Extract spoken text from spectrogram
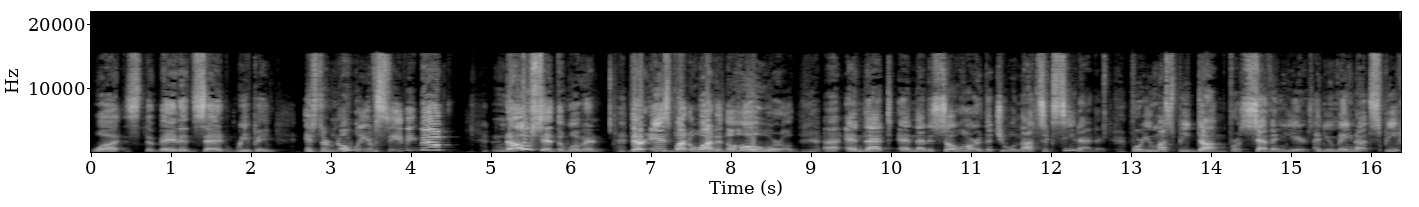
was the maiden said, weeping, Is there no way of saving them? No, said the woman. There is but one in the whole world, uh, and that and that is so hard that you will not succeed at it. For you must be dumb for seven years, and you may not speak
